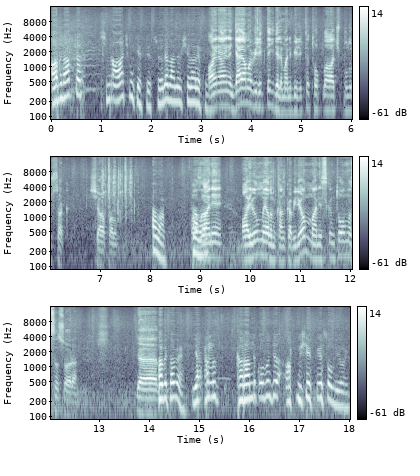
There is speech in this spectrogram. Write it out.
Abi ne yapacağız? Şimdi ağaç mı keseceğiz? Söyle ben de bir şeyler yapayım. Aynen aynen gel ama birlikte gidelim hani birlikte toplu ağaç bulursak şey yapalım. Tamam. Fazla Tamam. hani ayrılmayalım kanka biliyor musun? Hani sıkıntı olmasın sonra. Ee, Tabi tabi. Yalnız karanlık olunca 60 FPS oluyor oyun.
